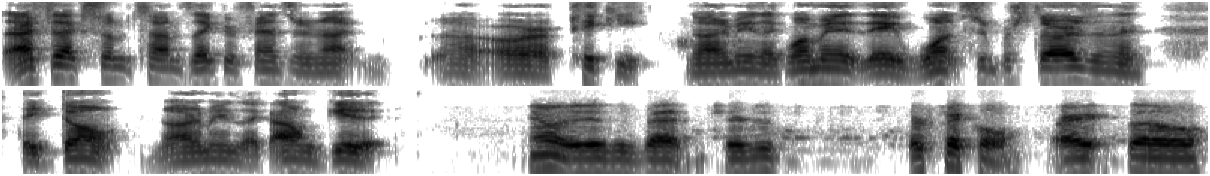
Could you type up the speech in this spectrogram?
I feel like sometimes Laker fans are not uh, are picky. You know what I mean? Like one minute they want superstars and then they don't. You know what I mean? Like I don't get it. You know what it is is that they're just they're fickle, right? So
